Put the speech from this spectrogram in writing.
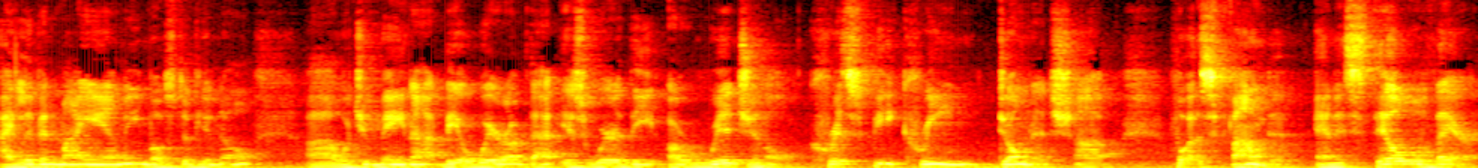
I live in Miami, most of you know. Uh, what you may not be aware of, that is where the original Krispy Kreme donut shop was founded and is still there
